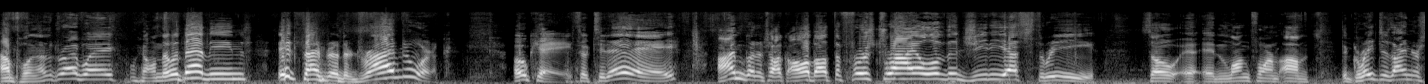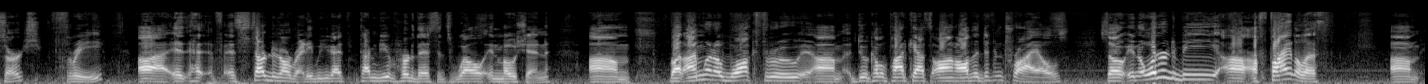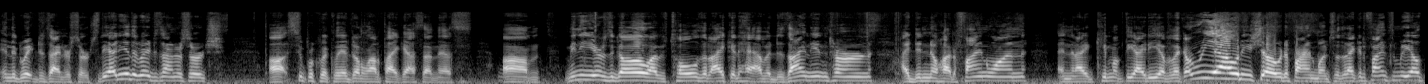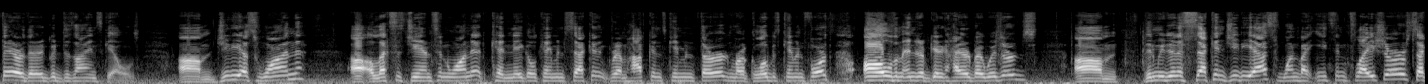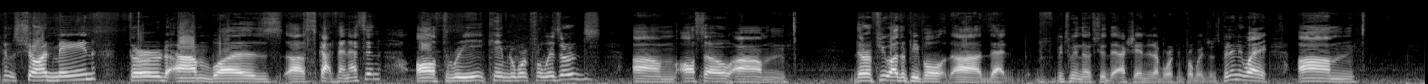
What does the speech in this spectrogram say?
I'm pulling on the driveway. We all know what that means. It's time for another drive to work. Okay, so today I'm going to talk all about the first trial of the GDS 3. So, in long form, um, the Great Designer Search 3 uh, it has started already. When you guys, time you've heard of this, it's well in motion. Um, but I'm going to walk through, um, do a couple podcasts on all the different trials. So, in order to be uh, a finalist um, in the Great Designer Search. So the idea of the Great Designer Search, uh, super quickly, I've done a lot of podcasts on this. Um, many years ago, I was told that I could have a design intern. I didn't know how to find one. And then I came up with the idea of like a reality show to find one so that I could find somebody out there that had good design skills. Um, GDS won. Uh, Alexis Janson won it. Ken Nagle came in second. Graeme Hopkins came in third. Mark Globus came in fourth. All of them ended up getting hired by Wizards. Um, then we did a second GDS, won by Ethan Fleischer, second Shawn Main, third um, was uh, Scott Van Essen. All three came to work for Wizards. Um, also, um, there are a few other people uh, that between those two that actually ended up working for Wizards. But anyway, um,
